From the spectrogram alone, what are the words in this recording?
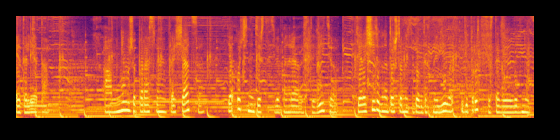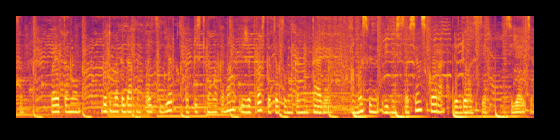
это лето. А мне уже пора с вами прощаться. Я очень надеюсь, что тебе понравилось это видео. Я рассчитываю на то, что оно тебя вдохновило или просто заставило улыбнуться. Поэтому буду благодарна пальцу вверх, подписке на мой канал и же просто теплому комментарию. А мы с вами увидимся совсем скоро. Люблю вас всех. Сияйте.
